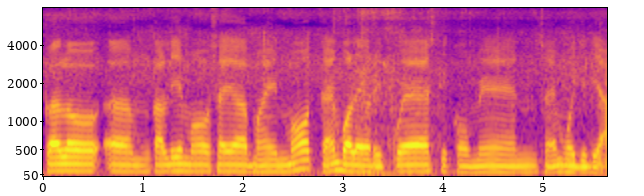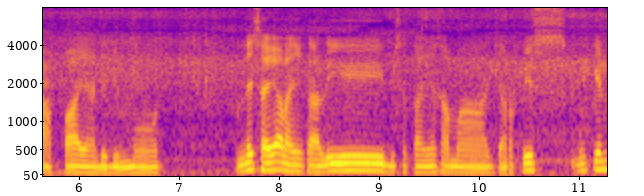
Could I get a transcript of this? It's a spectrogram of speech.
kalau um, kalian mau saya main mod kalian boleh request di komen saya mau jadi apa yang ada di mod. Nanti saya lain kali bisa tanya sama Jarvis mungkin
